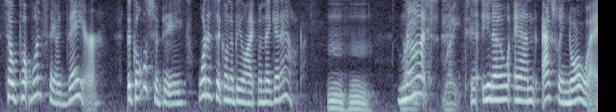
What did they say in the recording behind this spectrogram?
So, but once they're there, the goal should be: what is it going to be like when they get out? Mm-hmm. Not right. y- You know, and actually, Norway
